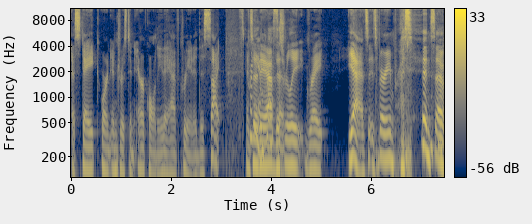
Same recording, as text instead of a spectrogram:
a stake or an interest in air quality, they have created this site. It's and so they impressive. have this really great yeah, it's it's very impressive. and so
